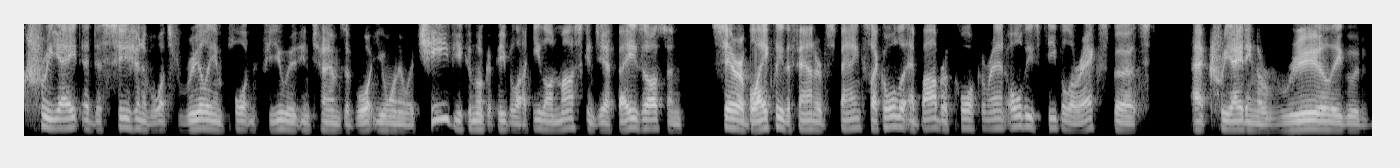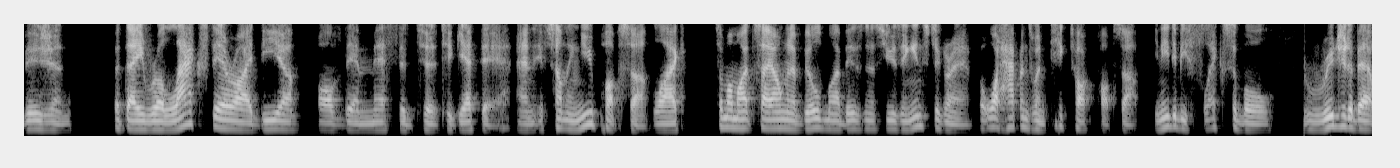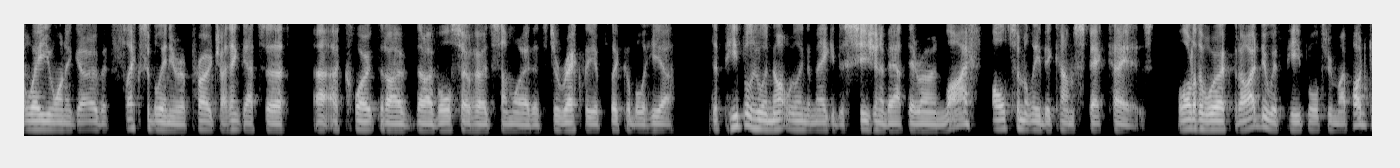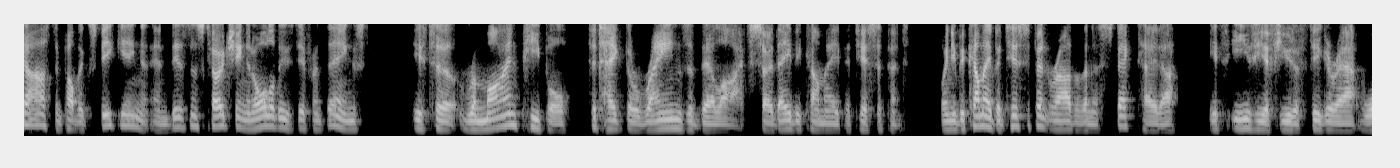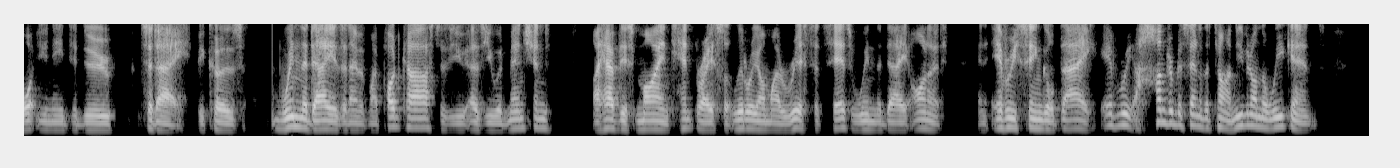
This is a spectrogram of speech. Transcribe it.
create a decision of what's really important for you in terms of what you want to achieve. You can look at people like Elon Musk and Jeff Bezos and Sara Blakely, the founder of Spanx, like all Barbara Corcoran. All these people are experts at creating a really good vision, but they relax their idea of their method to, to get there. And if something new pops up, like someone might say, I'm going to build my business using Instagram, but what happens when TikTok pops up? You need to be flexible, rigid about where you want to go, but flexible in your approach. I think that's a, Uh, a quote that I've that I've also heard somewhere that's directly applicable here. The people who are not willing to make a decision about their own life ultimately become spectators. A lot of the work that I do with people through my podcast and public speaking and business coaching and all of these different things is to remind people to take the reins of their life so they become a participant. When you become a participant rather than a spectator, it's easier for you to figure out what you need to do today because Win the Day is the name of my podcast, as you as you had mentioned. I have this My Intent bracelet literally on my wrist that says Win the Day on it. And every single day, every 100% of the time, even on the weekends,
